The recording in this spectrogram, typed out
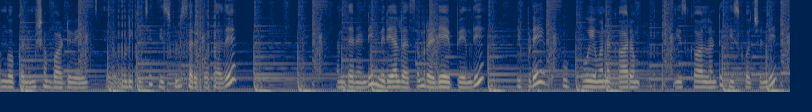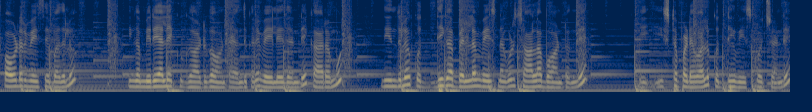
ఇంకొక నిమిషం పాటు వేసి ఉడికించి తీసుకుంటే సరిపోతుంది. అంతేనండి మిరియాల రసం రెడీ అయిపోయింది. ఇప్పుడే ఉప్పు ఏమైనా కారం తీసుకోవాలంటే తీసుకోవచ్చండి. పౌడర్ వేసే బదులు ఇంకా మిరియాలు ఎక్కువ ఘాటుగా ఉంటాయి అందుకని వేయలేదండి కారము. ఇందులో కొద్దిగా బెల్లం వేసినా కూడా చాలా బాగుంటుంది. ఇష్టపడే వాళ్ళు కొద్దిగా వేసుకోవచ్చండి.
